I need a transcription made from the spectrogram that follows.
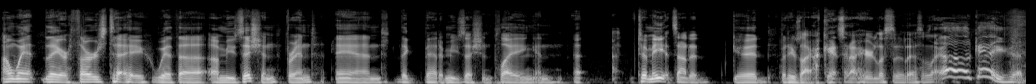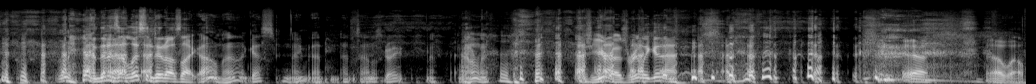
I went there Thursday with a, a musician friend, and they had a musician playing. And uh, to me, it sounded good, but he was like, "I can't sit out here and listen to this." I was like, "Oh, okay." and then as I listened to it, I was like, "Oh, well, I guess maybe that, that sounds great." I don't know. This gyro's really good. Yeah. Oh well,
